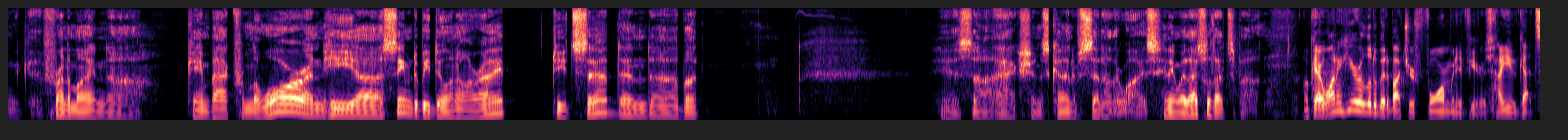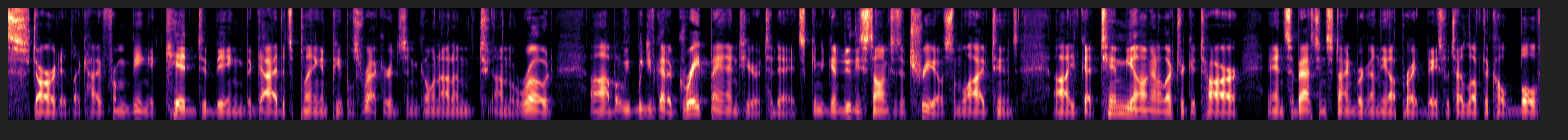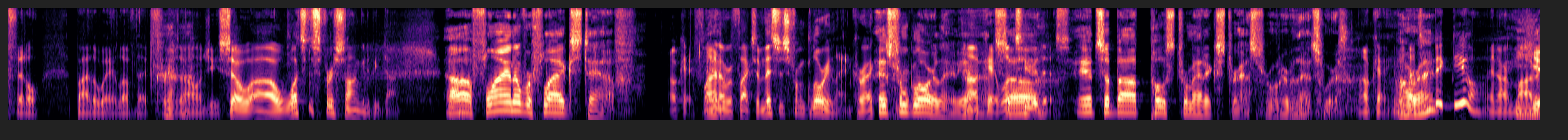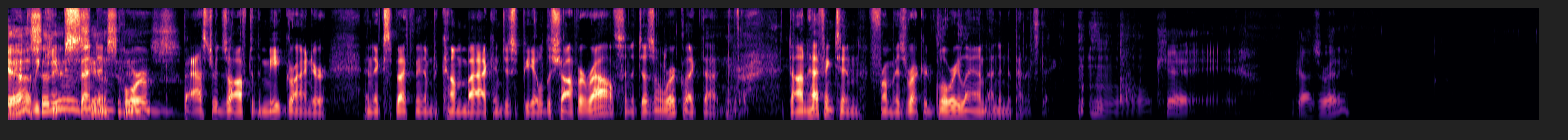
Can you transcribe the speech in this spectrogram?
a friend of mine uh, came back from the war, and he uh, seemed to be doing all right. He'd said, and uh, but his uh, actions kind of said otherwise. Anyway, that's what that's about. Okay, I want to hear a little bit about your formative years, how you got started, like how from being a kid to being the guy that's playing in people's records and going out on the, on the road. Uh, but, we, but you've got a great band here today. It's going to do these songs as a trio, some live tunes. Uh, you've got Tim Young on electric guitar and Sebastian Steinberg on the upright bass, which I love to call bull fiddle. By the way, I love that phraseology. so, uh, what's this first song going to be done? Uh, Flying over Flagstaff. Okay, Flying Over Flagstaff. This is from Gloryland, correct? It's from Gloryland, yeah. Okay, well, let's hear this. It's about post traumatic stress, for whatever that's worth. Okay, well, All that's a right. big deal in our modern Yes, age. We it keep is. sending Yes, it poor is. bastards off to the meat grinder and expecting them to come back and just be able to shop at Ralph's, and it doesn't work like that. Don Heffington from his record Gloryland on Independence Day. Okay. You guys ready?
